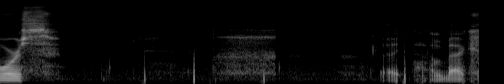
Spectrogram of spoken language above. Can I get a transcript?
Course. Right, I'm back.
